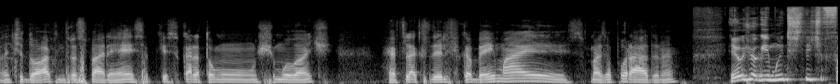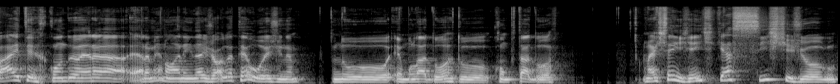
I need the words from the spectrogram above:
Antidoping, transparência, porque se o cara toma um estimulante, o reflexo dele fica bem mais, mais apurado, né? Eu joguei muito Street Fighter quando eu era, era menor, ainda jogo até hoje, né? No emulador do computador. Mas tem gente que assiste jogo.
